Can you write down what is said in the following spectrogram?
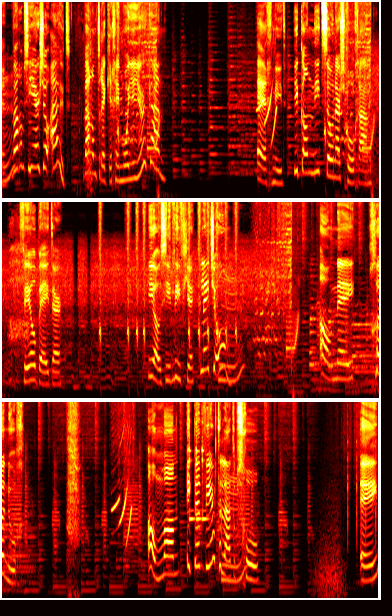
Hmm? waarom zie je er zo uit? Waarom trek je geen mooie jurk aan? Echt niet. Je kan niet zo naar school gaan. Veel beter. Josie, liefje, kleed je om. Hmm? Oh nee, genoeg. Oh man, ik ben weer te laat op Hmm? school. 1,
